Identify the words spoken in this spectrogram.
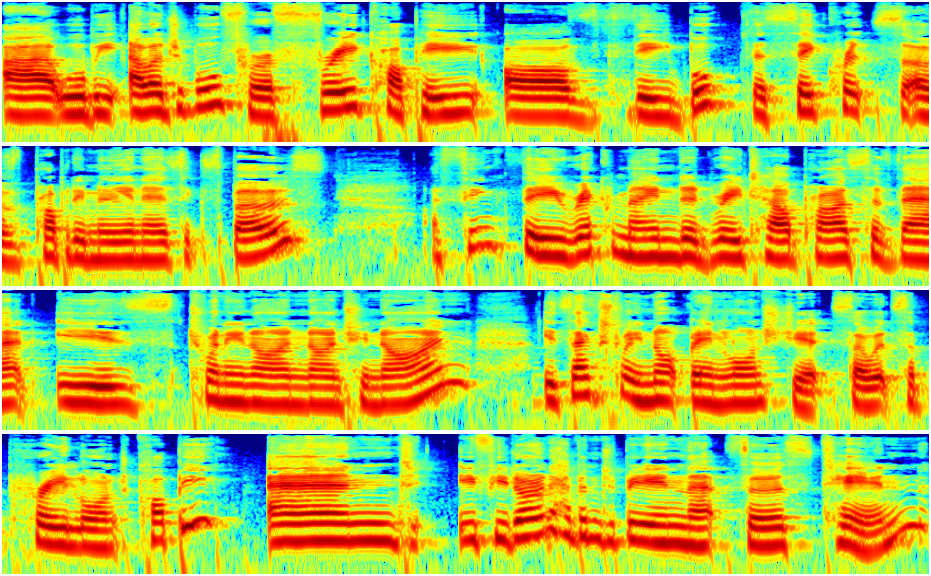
uh, will be eligible for a free copy of the book, The Secrets of Property Millionaires Exposed. I think the recommended retail price of that is $29.99. It's actually not been launched yet, so it's a pre launch copy. And if you don't happen to be in that first 10,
